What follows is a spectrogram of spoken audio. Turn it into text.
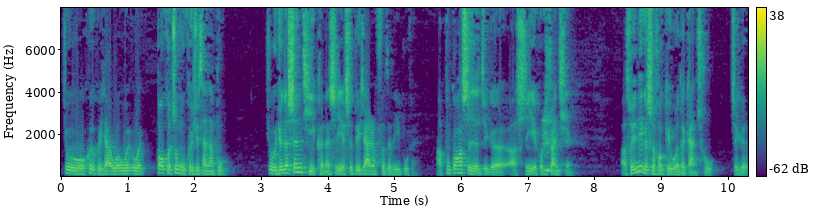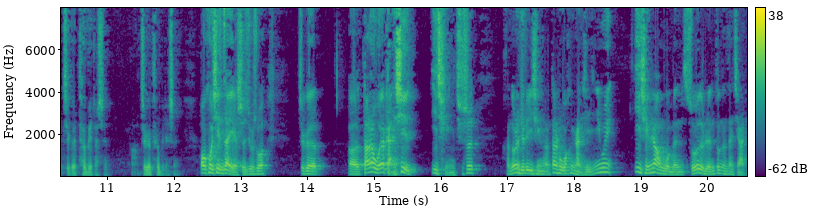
就会回家。我我我包括中午会去散散步。就我觉得身体可能是也是对家人负责的一部分啊，不光是这个呃事业或者赚钱，啊，所以那个时候给我的感触，这个这个特别的深啊，这个特别的深。包括现在也是，就是说，这个呃，当然我要感谢疫情。其实很多人觉得疫情，但是我很感谢，因为疫情让我们所有的人都能在家里，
